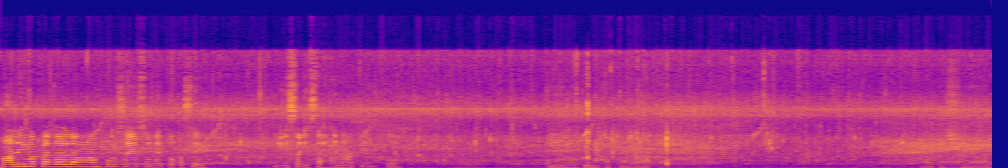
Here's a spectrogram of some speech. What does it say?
bali matagal lang ang proseso nito kasi iisa-isahin natin to. Ayan yung pinakataba. Tapos yan.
